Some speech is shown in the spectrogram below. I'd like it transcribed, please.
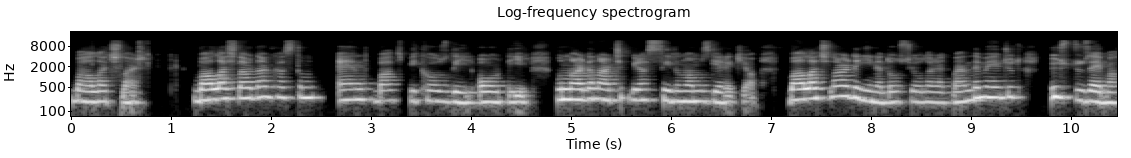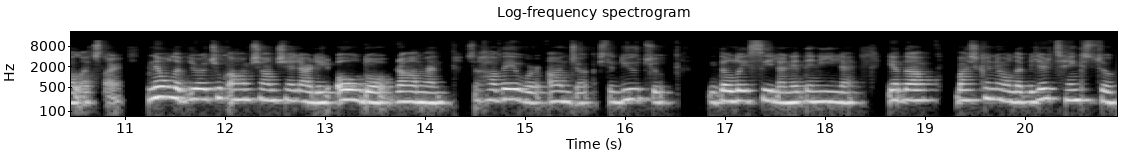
bağlaçlar. Bağlaçlardan kastım and, but, because değil, or değil. Bunlardan artık biraz sıyrılmamız gerekiyor. Bağlaçlar da yine dosya olarak bende mevcut. Üst düzey bağlaçlar. Ne olabilir? Öyle çok ahım şahım şeyler değil. Although, rağmen, işte however, ancak, işte due to, dolayısıyla, nedeniyle ya da başka ne olabilir? Thanks to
